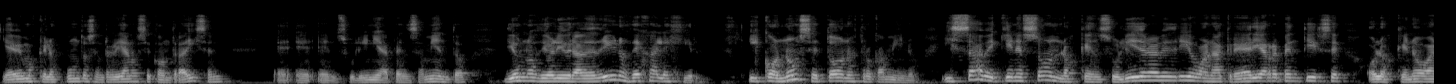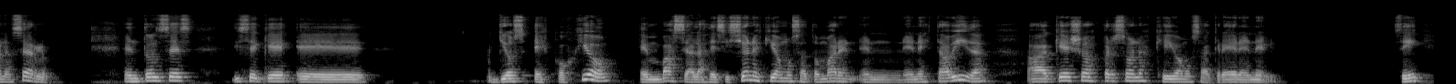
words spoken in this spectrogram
y ahí vemos que los puntos en realidad no se contradicen en, su línea de pensamiento. Dios nos dio libre albedrío y nos deja elegir, y conoce todo nuestro camino, y sabe quiénes son los que en su libre albedrío van a creer y arrepentirse, o los que no van a hacerlo. Entonces, dice que eh, Dios escogió en base a las decisiones que íbamos a tomar en, en, en, esta vida, a aquellas personas que íbamos a creer en Él. ¿Sí?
